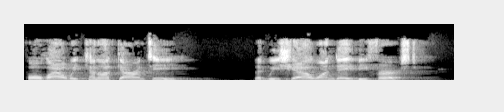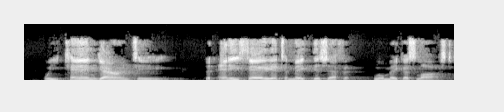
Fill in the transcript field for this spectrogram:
For while we cannot guarantee that we shall one day be first, we can guarantee that any failure to make this effort will make us last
